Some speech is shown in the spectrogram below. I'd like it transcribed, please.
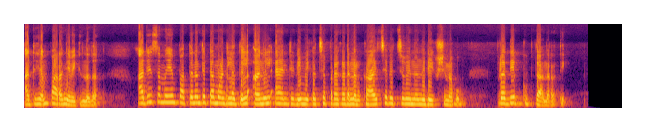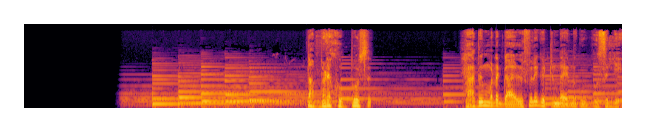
അദ്ദേഹം പറഞ്ഞു വെക്കുന്നത്. അതേസമയം പത്തനംതിട്ട മണ്ഡലത്തിൽ അനിൽ ആന്റണി മികച്ച പ്രകടനം കാഴ്ചവെച്ചുവെന്ന നിരീക്ഷണവും പ്രദീപ് ഗുപ്ത നടത്തി. നമ്മുടെ ഹുബൂസ് അത് നമ്മുടെ ഗൾഫിൽ കിട്ടുണ്ടായിരുന്ന കുബൂസില്ലേ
